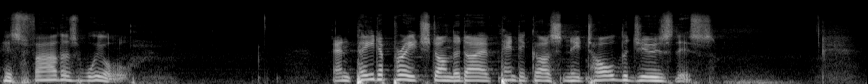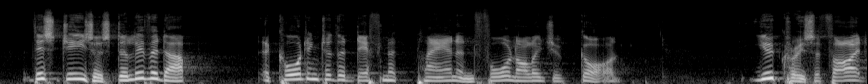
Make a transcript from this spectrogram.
His father's will. And Peter preached on the day of Pentecost and he told the Jews this. This Jesus delivered up according to the definite plan and foreknowledge of God you crucified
